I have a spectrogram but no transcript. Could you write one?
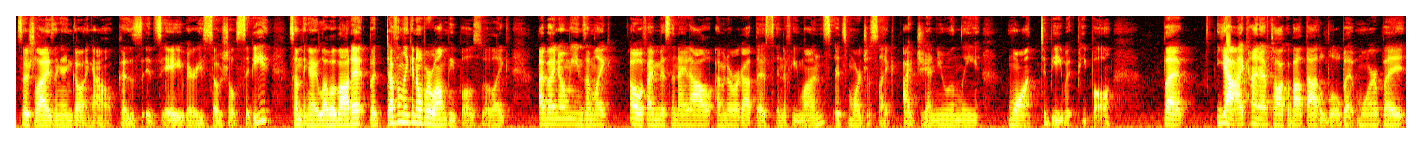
socializing and going out because it's a very social city. Something I love about it, but definitely can overwhelm people. So, like, I by no means I'm like, oh, if I miss a night out, I'm gonna regret this in a few months. It's more just like I genuinely want to be with people. But yeah, I kind of talk about that a little bit more, but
